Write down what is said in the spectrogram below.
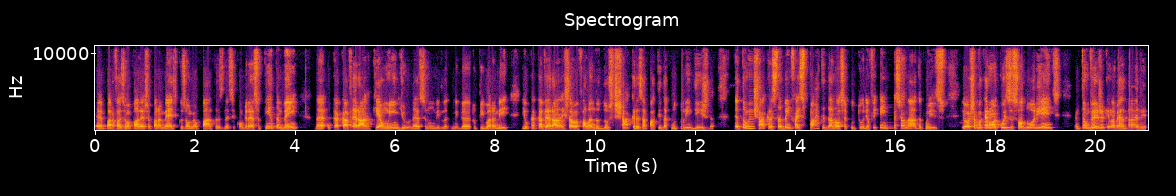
é, para fazer uma palestra para médicos homeopatas nesse congresso, tinha também né, o Cacaverá, que é um índio, né, se não me engano, tupi-guarani, e o Cacaverá estava falando dos chakras a partir da cultura indígena. Então, os chakras também faz parte da nossa cultura. Eu fiquei impressionado com isso. Eu achava que era uma coisa só do Oriente. Então veja que, na verdade,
